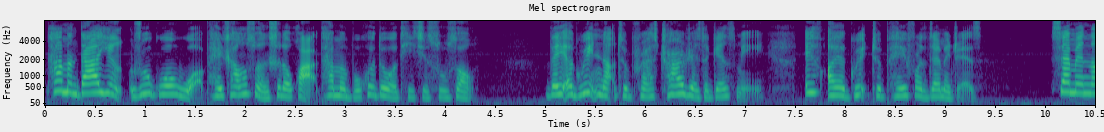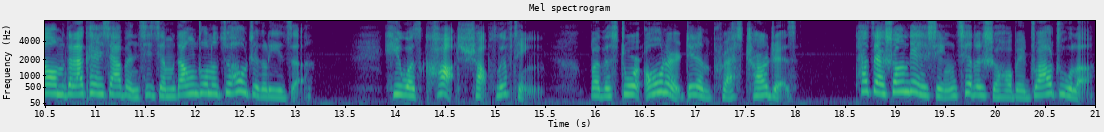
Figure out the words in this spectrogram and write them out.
他们答应，如果我赔偿损失的话，他们不会对我提起诉讼。 They agreed not to press charges against me if I agreed to pay for the damages. 下面呢，我们再来看一下本期节目当中的最后这个例子。He was caught shoplifting, but the store owner didn't press charges. 他在商店行窃的时候被抓住了，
